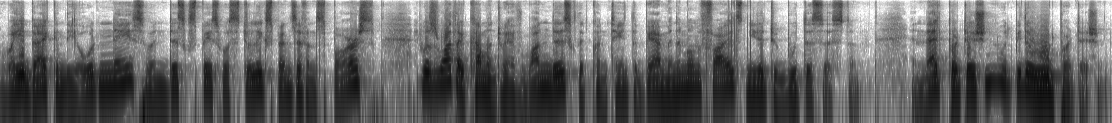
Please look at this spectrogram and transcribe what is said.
way back in the olden days, when disk space was still expensive and sparse, it was rather common to have one disk that contained the bare minimum files needed to boot the system, and that partition would be the root partition,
